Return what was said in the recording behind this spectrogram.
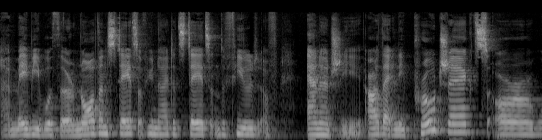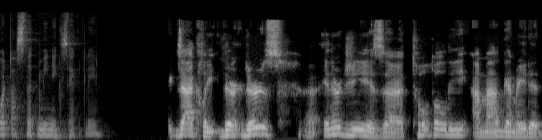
uh, maybe with the northern states of United States in the field of energy. Are there any projects or what does that mean exactly? Exactly. There, there's uh, energy is uh, totally amalgamated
